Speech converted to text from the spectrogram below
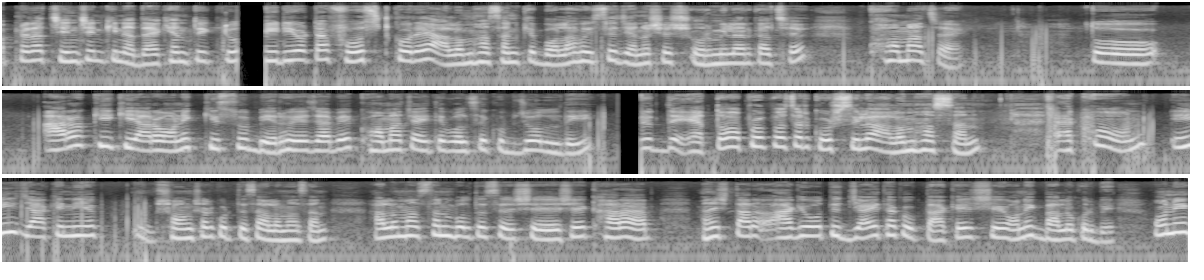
আপনারা চিনছেন কিনা, দেখেন তো একটু। ভিডিওটা পোস্ট করে আলম হাসানকে বলা হয়েছে যেন সে শর্মিলার কাছে ক্ষমা চায়। তো আরও কি কি আরও অনেক কিছু বের হয়ে যাবে। ক্ষমা চাইতে বলছে খুব জলদি। বিরুদ্ধে এত অপপ্রচার করছিল আলম হাসান। এখন এই যাকে নিয়ে সংসার করতেছে আলম হাসান আলম হাসান বলতেছে সে সে খারাপ মানে তার আগে অতীত যাই থাকুক, তাকে সে অনেক ভালো করবে, অনেক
